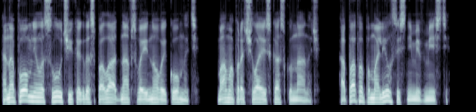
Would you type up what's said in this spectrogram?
Она помнила случай, когда спала одна в своей новой комнате. Мама прочла ей сказку на ночь, а папа помолился с ними вместе.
